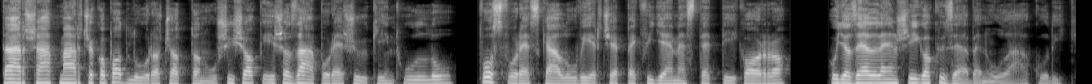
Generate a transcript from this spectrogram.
Társát már csak a padlóra csattanó sisak és a zápor esőként hulló, foszforeszkáló vércseppek figyelmeztették arra, hogy az ellenség a közelben ólálkodik.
